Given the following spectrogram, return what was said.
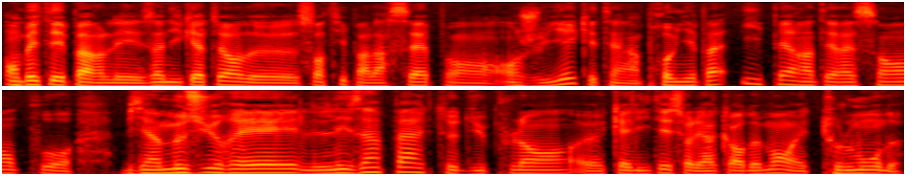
embêtés par les indicateurs de, sortis par l'ARCEP en, juillet, qui était un premier pas hyper intéressant pour bien mesurer les impacts du plan qualité sur les raccordements et tout le monde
